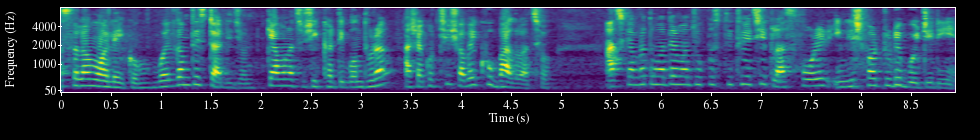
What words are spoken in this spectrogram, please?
আসসালামু আলাইকুম। ওয়েলকাম টু স্টাডি জোন কেমন আছো শিক্ষার্থী বন্ধুরা? আশা করছি সবাই খুব ভালো আছো। আজকে আমরা তোমাদের মাঝে উপস্থিত হয়েছি ক্লাস ফোর এর ইংলিশ ফর টুডে বইটি নিয়ে।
